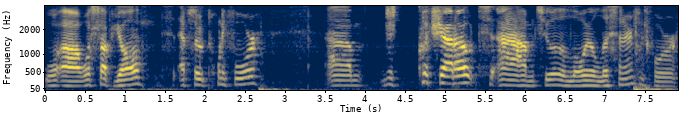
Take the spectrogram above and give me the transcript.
Well, uh, what's up, y'all? It's episode 24. Um, just quick shout out um, to the loyal listeners before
